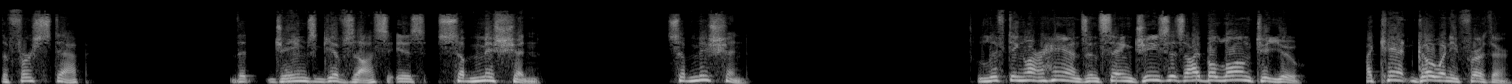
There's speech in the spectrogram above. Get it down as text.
The first step that James gives us is submission. Submission. Lifting our hands and saying, Jesus, I belong to you. I can't go any further.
